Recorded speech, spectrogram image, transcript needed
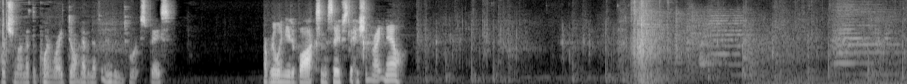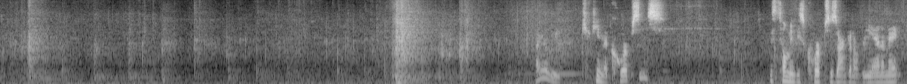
Unfortunately, I'm at the point where I don't have enough inventory space. I really need a box and a safe station right now. Why are we kicking the corpses? Please tell me these corpses aren't going to reanimate.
